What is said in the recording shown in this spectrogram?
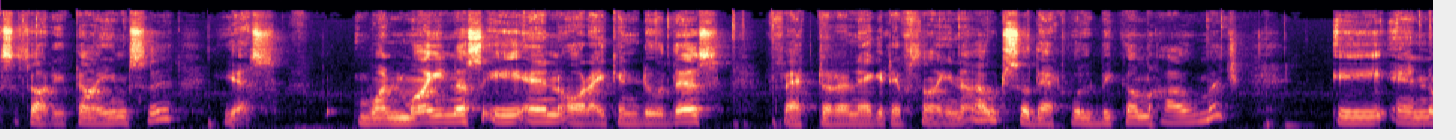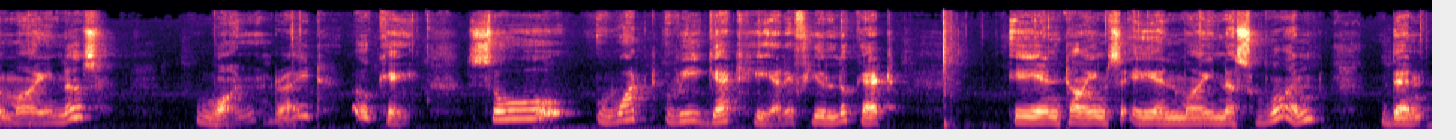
sorry times uh, yes 1 minus a n or I can do this factor a negative sign out. So that will become how much? A n minus 1 right? Okay. So what we get here if you look at a n times a n minus 1 then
